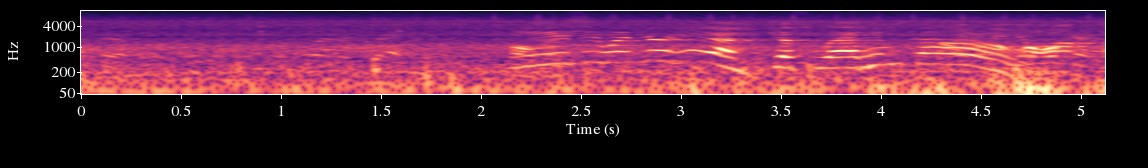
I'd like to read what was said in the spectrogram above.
out there. Easy with your hands. Just let him go. Oh, okay.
